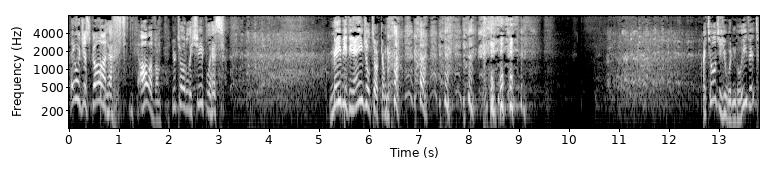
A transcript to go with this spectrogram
They were just gone. Yeah. All of them. You're totally sheepless. Maybe the angel took them. I told you you wouldn't believe it.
